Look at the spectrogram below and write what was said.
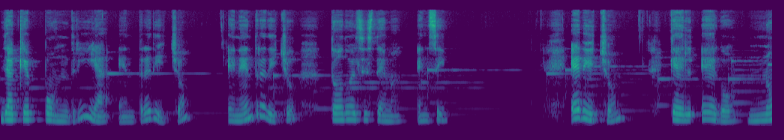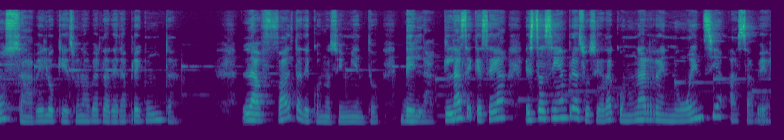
ya que pondría entredicho, en entredicho todo el sistema en sí. He dicho que el ego no sabe lo que es una verdadera pregunta. La falta de conocimiento, de la clase que sea, está siempre asociada con una renuencia a saber.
